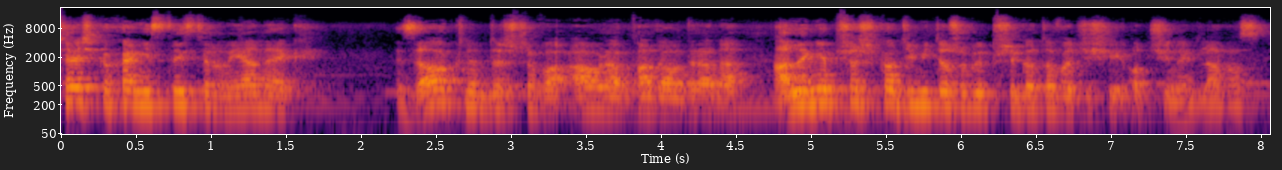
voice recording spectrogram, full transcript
Cześć kochani, z tej strony Janek. Za oknem deszczowa aura pada od rana, ale nie przeszkodzi mi to, żeby przygotować dzisiaj odcinek dla Was.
